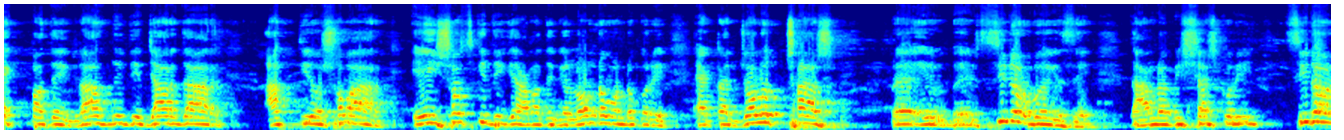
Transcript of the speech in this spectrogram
এক পাতে, রাজনীতি, যার যার আত্মীয় সবার এই সংস্কৃতিকে আমাদেরকে লণ্ডভণ্ড করে একটা জলোচ্ছ্বাস সিডর বয়ে গেছে। তা আমরা বিশ্বাস করি, সিডর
